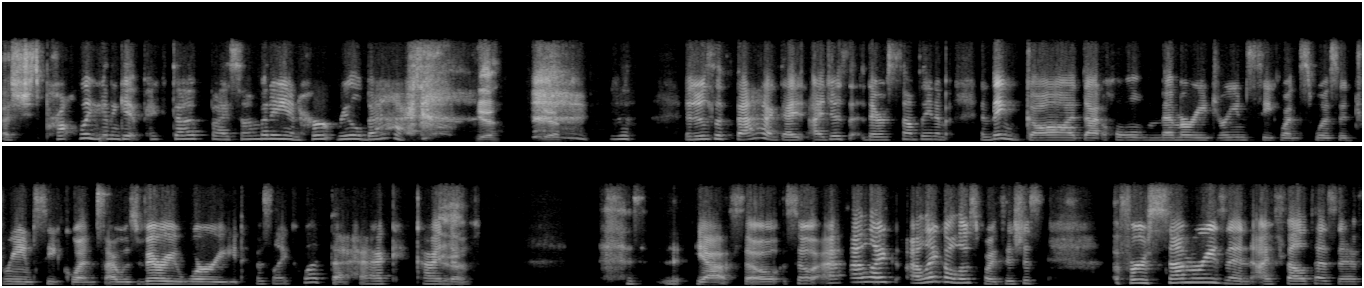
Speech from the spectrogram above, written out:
uh, she's probably going to get picked up by somebody and hurt real bad. Yeah yeah. It's just a fact. I i just there's something about and thank god that whole memory dream sequence was a dream sequence. I was very worried. I was like what the heck? Kind yeah. of. Yeah so so I, I like i like all those points. It's just for some reason, I felt as if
